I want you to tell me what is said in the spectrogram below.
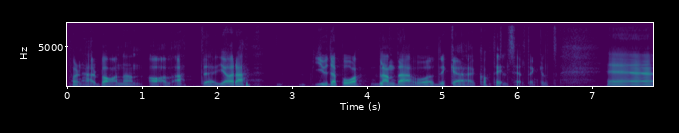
på den här banan av att göra bjuda på, blanda och dricka cocktails helt enkelt. Eh,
